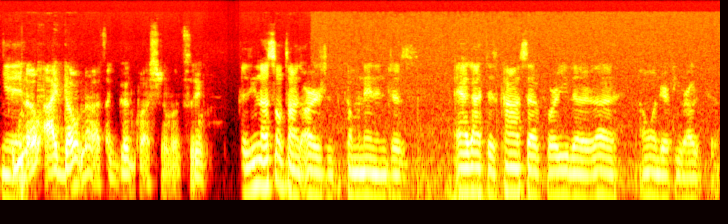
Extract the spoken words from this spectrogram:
Yeah, You know, I don't know. That's a good question. Let's see. Because you know sometimes artists just coming in and just, hey, I got this concept for you. Da. I wonder if he wrote it too.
